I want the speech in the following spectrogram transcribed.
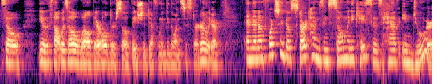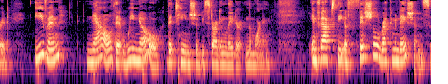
So, you know, the thought was, oh, well, they're older, so they should definitely be the ones to start earlier. And then unfortunately, those start times in so many cases have endured even now that we know that teens should be starting later in the morning. In fact, the official recommendations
